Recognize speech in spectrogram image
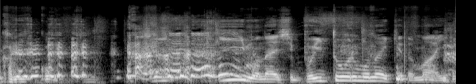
紙飛行機 P もないし、V トールもないけど、まあいいか。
